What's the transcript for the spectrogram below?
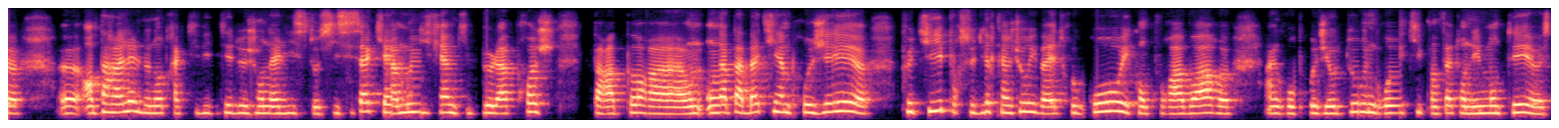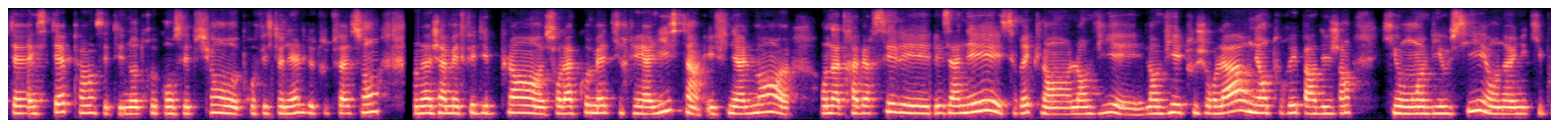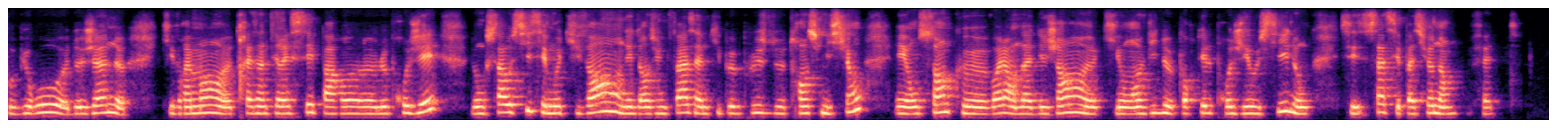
en parallèle de notre activité de journaliste aussi. C'est ça qui a modifié un petit peu l'approche par rapport à. On n'a pas bâti un projet euh, petit pour se dire qu'un jour il va être gros et qu'on pourra avoir euh, un gros projet autour, une grosse équipe. En fait, on est monté euh, step by step. Hein. C'était notre conception professionnelle de toute façon. On n'a jamais fait des plans sur la comète irréalistes et finalement, on a traversé les, années et c'est vrai que l'envie est, est toujours là. On est entouré par des gens qui ont envie aussi on a une équipe au bureau de jeunes qui est vraiment très intéressée par le projet. Donc ça, aussi, c'est motivant. On est dans une phase un petit peu plus de transmission et on sent que voilà, on a des gens euh, qui ont envie de porter le projet aussi. Donc, c'est ça, c'est passionnant, en fait.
